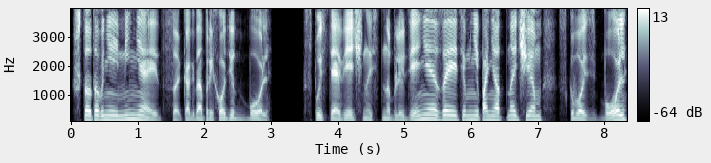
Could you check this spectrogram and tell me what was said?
что-то в ней меняется, когда приходит боль. Спустя вечность наблюдения за этим непонятно чем, сквозь боль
